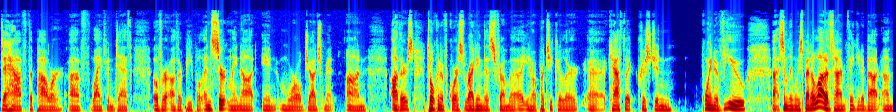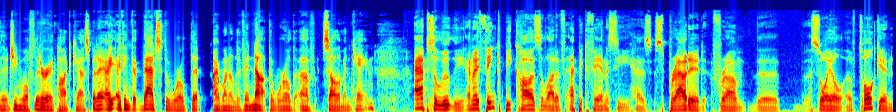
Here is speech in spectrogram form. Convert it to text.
to have the power of life and death over other people, and certainly not in moral judgment on others. Tolkien, of course, writing this from a you know a particular uh, Catholic Christian point of view, uh, something we spend a lot of time thinking about on the Gene Wolfe Literary Podcast. But I, I think that that's the world that I want to live in, not the world of Solomon Kane. Absolutely, and I think because a lot of epic fantasy has sprouted from the soil of Tolkien,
